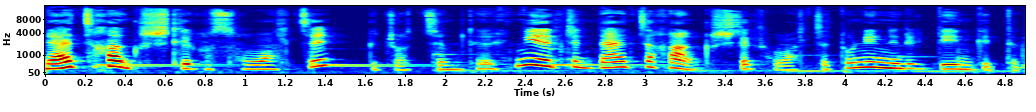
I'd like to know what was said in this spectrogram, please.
найзынхаа гэрчлэлийг бас хуваалцъя гэж бодсон юм. Тэгэхээр эхний ээлжинд найзынхаа гэрчлэлийг хуваалцъя. Түүний нэрийг Дин гэдэг.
